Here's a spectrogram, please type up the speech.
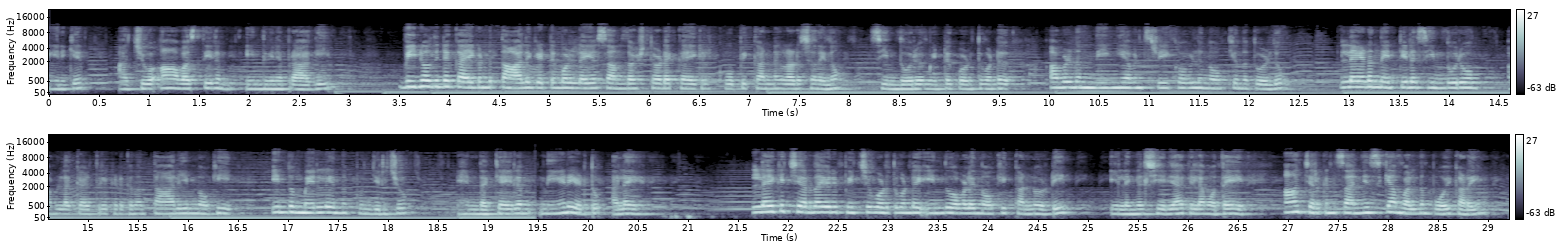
എനിക്ക്. അച്ചു ആ അവസ്ഥയിലും ഇന്ദുവിനെ പ്രാഗി. വിനോദിന്റെ കൈകൊണ്ട് താൽ കെട്ടുമ്പോൾ ലയ സന്തോഷത്തോടെ കൈകൾ കൂപ്പി കണ്ണുകൾ അടച്ചു നിന്നു. സിന്ദൂരവും ഇട്ട് കൊടുത്തുകൊണ്ട് അവളിൽ നിന്നും നീങ്ങി അവൻ ശ്രീകോവിലിൽ നോക്കിയൊന്ന് തൊഴുതു. ലയുടെ നെറ്റിയിലെ സിന്ദൂരവും അവളുടെ കഴുത്തിൽ കിടക്കുന്ന താലിയും നോക്കി ഇന്ദു മെല്ലെ എന്ന് പുഞ്ചിരിച്ചു. എന്തൊക്കെയായാലും നേടിയെടുത്തു അല്ലേ? ലയക്ക് ചെറുതായി ഒരു പിച്ച് കൊടുത്തുകൊണ്ട് ഇന്ദു അവളെ നോക്കി കണ്ണുരുട്ടി. ഇല്ലെങ്കിൽ ശരിയാക്കില്ല മൊത്തേ. ആ ചെറുക്കൻ സന്യസിക്കാൻ വലുതും പോയി കളയും.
